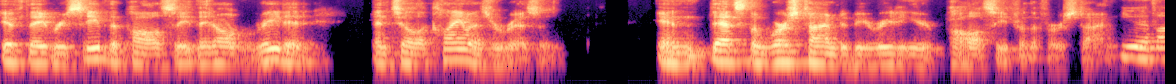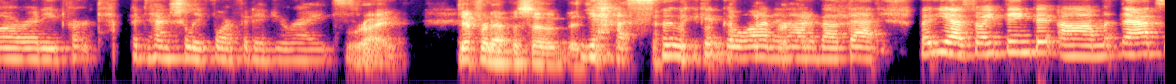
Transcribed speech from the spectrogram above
if they receive the policy, they don't read it until a claim has arisen. And that's the worst time to be reading your policy for the first time. You have already potentially forfeited your rights. Right. Different episode, but yes, we could go on and on about that. But yeah, so I think um, that's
